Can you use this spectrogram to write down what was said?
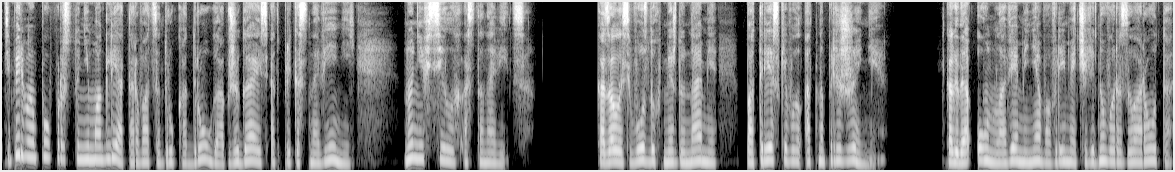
Теперь мы попросту не могли оторваться друг от друга, обжигаясь от прикосновений, но не в силах остановиться. Казалось, воздух между нами потрескивал от напряжения. Когда он, ловя меня во время очередного разворота,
